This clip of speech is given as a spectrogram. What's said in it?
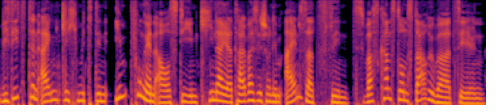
Wie sieht es denn eigentlich mit den Impfungen aus, die in China ja teilweise schon im Einsatz sind? Was kannst du uns darüber erzählen?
